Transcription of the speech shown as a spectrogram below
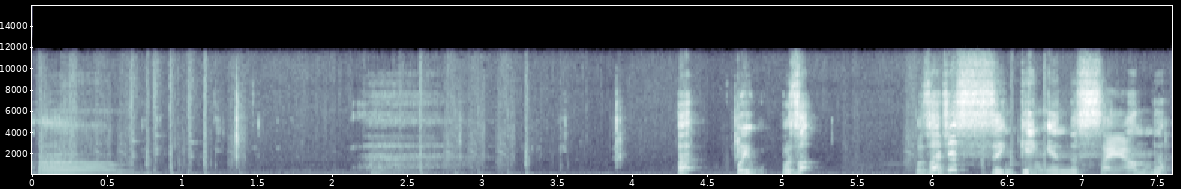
Um. Uh, uh, wait, was I was I just sinking in the sand?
